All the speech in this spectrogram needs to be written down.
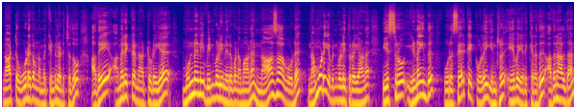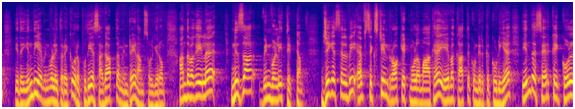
நாட்டு ஊடகம் நம்ம கிண்டல் அடித்ததோ அதே அமெரிக்க நாட்டுடைய முன்னணி விண்வெளி நிறுவனமான நாசாவோட நம்முடைய விண்வெளித்துறையான இஸ்ரோ இணைந்து ஒரு செயற்கைக்கோளை இன்று ஏவ இருக்கிறது அதனால்தான் இது இந்திய விண்வெளித்துறைக்கு ஒரு புதிய சகாப்தம் என்றே நாம் சொல்கிறோம். அந்த வகையில் நிசார் விண்வெளி திட்டம். ஜிஎஸ்எல்வி எஃப் சிக்ஸ்டீன் ராக்கெட் மூலமாக ஏவ காத்து கொண்டிருக்கக்கூடிய இந்த செயற்கைக்கோள்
